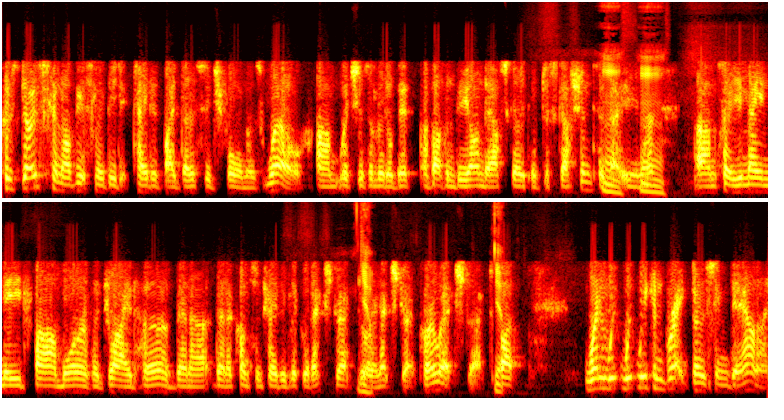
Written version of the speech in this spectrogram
because dose can obviously be dictated by dosage form as well, um, which is a little bit above and beyond our scope of discussion today. Mm, you know, mm. um, so you may need far more of a dried herb than a than a concentrated liquid extract yep. or an extract pro extract. Yep. But when we, we can break dosing down, I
